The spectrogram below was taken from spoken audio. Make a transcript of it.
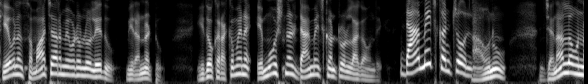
కేవలం సమాచారం ఇవ్వడంలో లేదు మీరన్నట్టు. ఇదొక రకమైన ఎమోషనల్ డ్యామేజ్ కంట్రోల్ లాగా ఉంది. Damage control? అవును. జనాల్లో ఉన్న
